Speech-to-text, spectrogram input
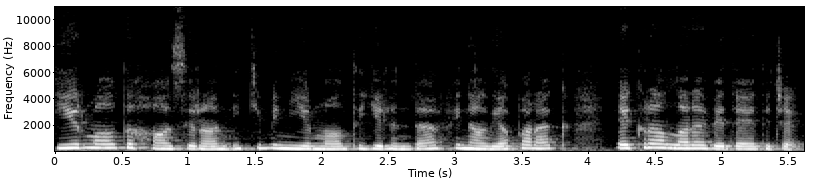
26 Haziran 2026 yılında final yaparak ekranlara veda edecek.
